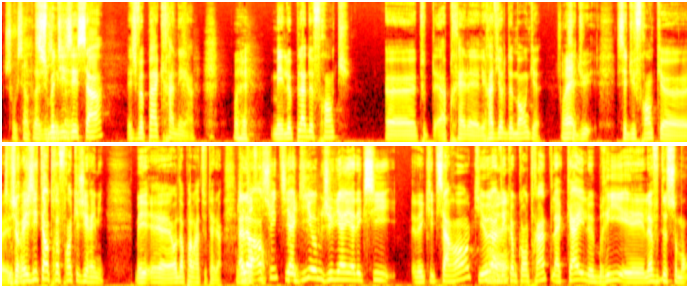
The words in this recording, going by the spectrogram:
Je trouve que c'est un peu abusé. Je me disais ça, et je veux pas crâner, hein. Ouais. Mais le plat de Franck, euh, tout, après les, les ravioles de mangue, Ouais. c'est du, c'est du Franck. euh, J'aurais hésité entre Franck et Jérémy. Mais euh, on en parlera tout à l'heure. Alors Franck. ensuite, il y a Oui. Guillaume, Julien et Alexis, l'équipe Saran, qui eux Ouais. avaient comme contrainte la caille, le brie et l'œuf de saumon.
